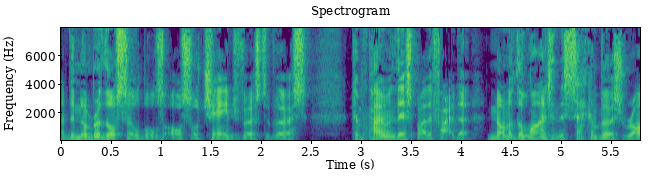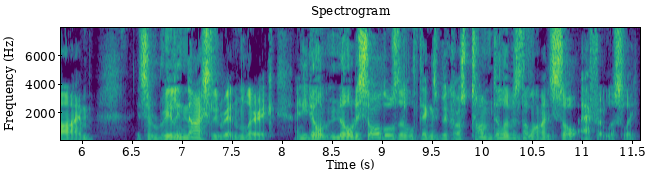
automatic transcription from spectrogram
and the number of those syllables also change verse to verse. Compound this by the fact that none of the lines in the second verse rhyme. It's a really nicely written lyric, and you don't notice all those little things because Tom delivers the lines so effortlessly.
